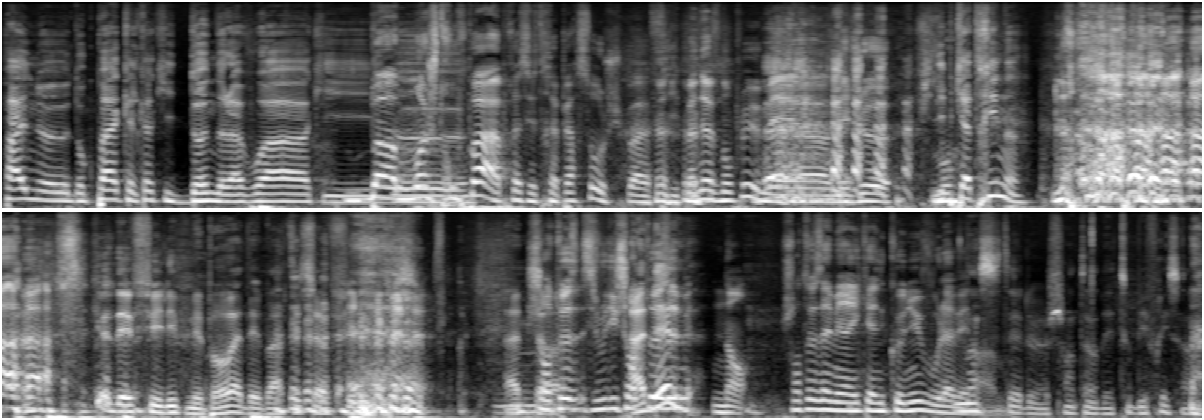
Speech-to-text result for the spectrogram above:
Pas une, donc pas quelqu'un qui donne de la voix, qui. Bah, moi je trouve pas. Après, c'est très perso. Je suis pas Philippe Manœuvre non plus, mais, euh, mais je. Philippe Catherine Que des Philippe, mais pourquoi débattre sur Philippe. Chanteuse, si je vous dis chanteuse. Adele amé- Non. Chanteuse américaine connue, vous l'avez. Non, c'était le chanteur des To Be Free, ça.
